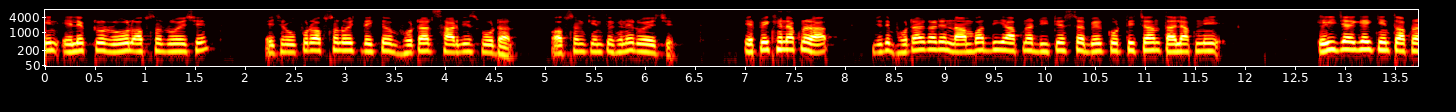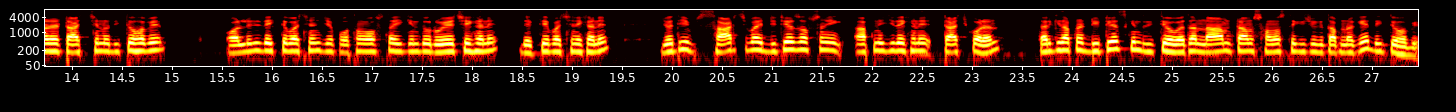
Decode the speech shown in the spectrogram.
in electoral roll option রয়েছে এছাড়া উপরে অপশান রয়েছে, দেখতে পাবেন ভোটার সার্ভিস পোর্টাল অপশান কিন্তু এখানে রয়েছে। এরপর এখানে আপনারা যদি ভোটার কার্ডের নাম্বার দিয়ে আপনার ডিটেলসটা বের করতে চান, তাহলে আপনি এই জায়গায় কিন্তু আপনারা টাচ চিহ্ন দিতে হবে। অলরেডি দেখতে পাচ্ছেন যে প্রথম অবস্থায় কিন্তু রয়েছে এখানে, দেখতে পাচ্ছেন এখানে। যদি সার্চ বাই ডিটেলস অপশানে আপনি যদি এখানে টাচ করেন, তাহলে কিন্তু আপনার ডিটেলস কিন্তু দিতে হবে তার নাম, টাম, সমস্ত কিছু কিন্তু আপনাকে দিতে হবে।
